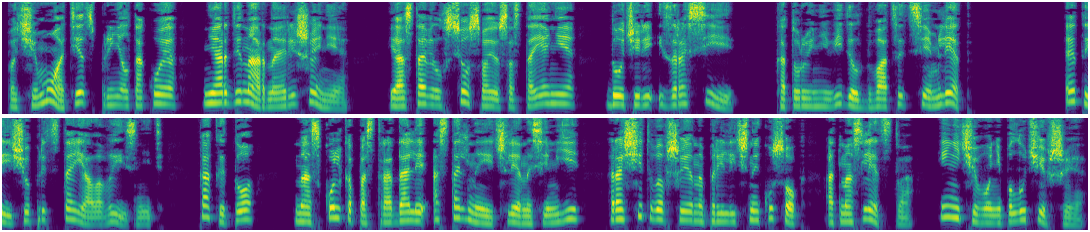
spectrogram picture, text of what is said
Почему отец принял такое неординарное решение и оставил все свое состояние дочери из России, которую не видел 27 лет? Это еще предстояло выяснить, как и то, насколько пострадали остальные члены семьи, рассчитывавшие на приличный кусок от наследства и ничего не получившие.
